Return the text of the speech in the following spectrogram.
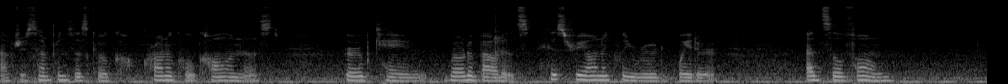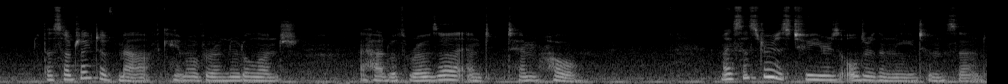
after San Francisco Chronicle columnist Herb Caen wrote about its histrionically rude waiter, Edsel Fong. The subject of math came over a noodle lunch I had with Rosa and Tim Ho. My sister is two years older than me, Tim said.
